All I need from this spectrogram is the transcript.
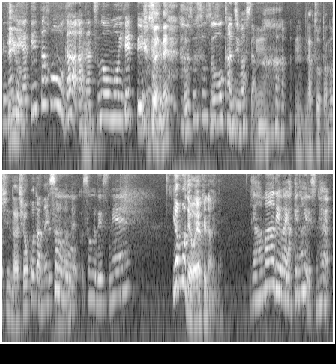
てでなんか焼けた方があ、うん。夏の思い出っていう。そうやね。そうそうそうそう。のを感じました、うん、うん、夏を楽しんだ証拠だね。そう。そうですね山では焼けないの？山では焼けないですね。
